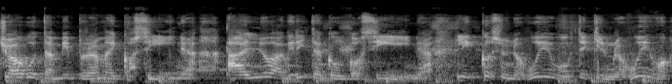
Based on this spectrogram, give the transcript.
yo hago también programa de cocina. Aló a Greta con cocina. Le coso unos huevos. ¿Usted quiere unos huevos?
